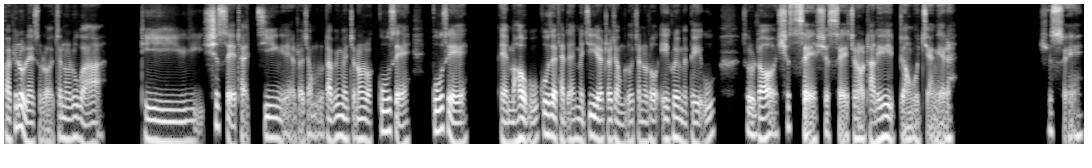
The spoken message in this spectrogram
ဘာဖြစ်လို့လဲဆိုတော့ကျွန်တော်တို့ကဒီ80ထက်ကြီးနေတဲ့အတွက်ကြောင့်မလို့ဒါပေမဲ့ကျွန်တော်တို့က90 90အဲမဟုတ်ဘူး90ထက်တည်းမကြည့်တဲ့အတွက်ကြောင့်မလို့ကျွန်တော်တို့ A grade မပေးဘူးဆိုတော့80 80ကျွန်တော်ဒါလေးပြောင်းဖို့ကြံခဲ့တယ် 80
